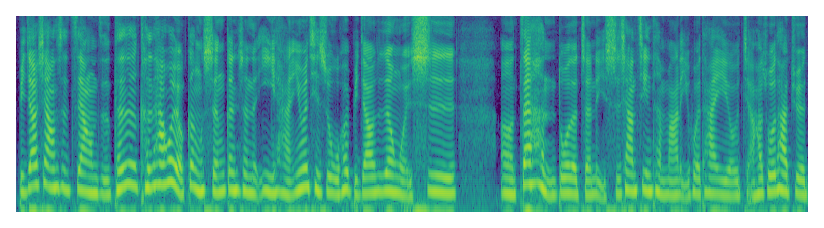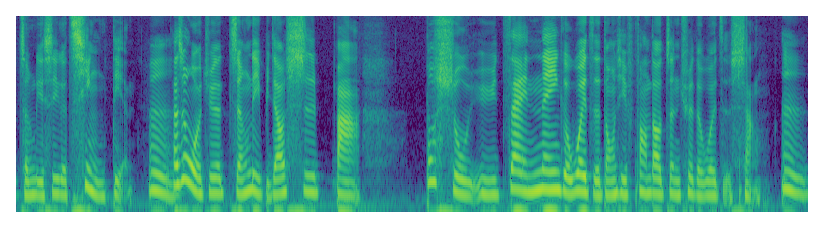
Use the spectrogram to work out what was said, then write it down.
比较像是这样子，可是可是它会有更深更深的意涵，因为其实我会比较认为是，嗯、呃，在很多的整理师，像近藤麻里惠，他也有讲，他说他觉得整理是一个庆典，嗯，但是我觉得整理比较是把不属于在那一个位置的东西放到正确的位置上。嗯，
